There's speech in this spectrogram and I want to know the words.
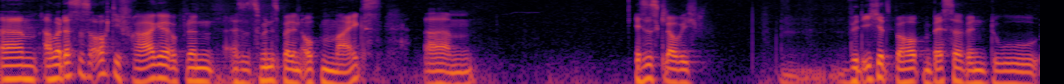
ähm, aber das ist auch die Frage, ob dann, also zumindest bei den Open Mics, ähm, ist es, glaube ich, würde ich jetzt behaupten, besser, wenn du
